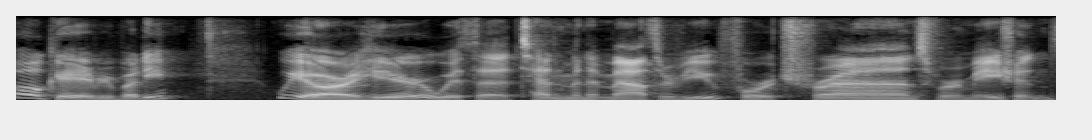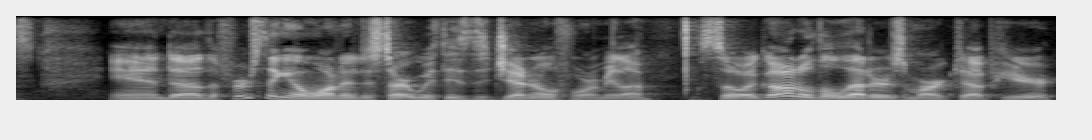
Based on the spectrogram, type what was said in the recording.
Okay, everybody. We are here with a 10 minute math review for transformations. And uh, the first thing I wanted to start with is the general formula. So I got all the letters marked up here.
